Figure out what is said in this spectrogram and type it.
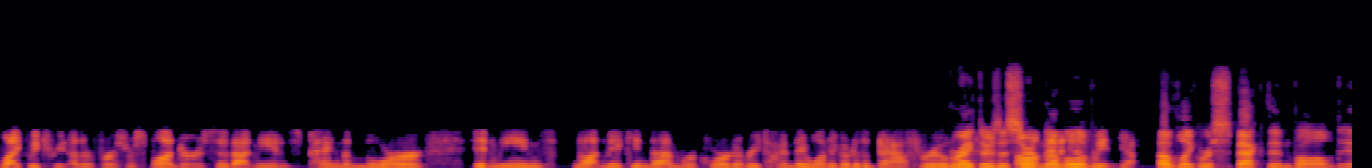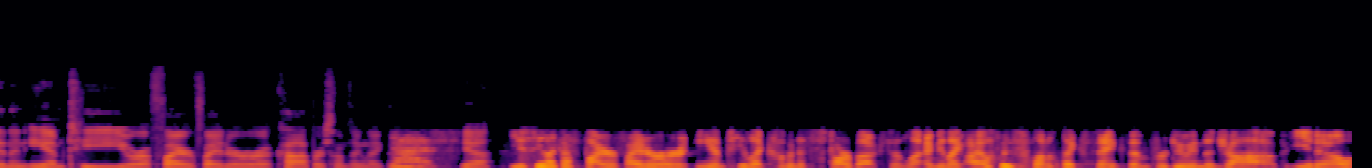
like we treat other first responders. So that means paying them more. It means not making them record every time they want to go to the bathroom. Right. There's a certain um, level of, mean, yeah. of like respect involved in an EMT or a firefighter or a cop or something like that. Yes. Yeah. You see like a firefighter or EMT like coming to Starbucks and like I mean like I always want to like thank them for doing the job, you know,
